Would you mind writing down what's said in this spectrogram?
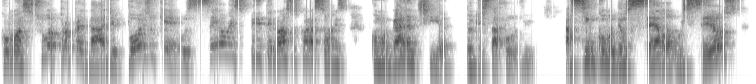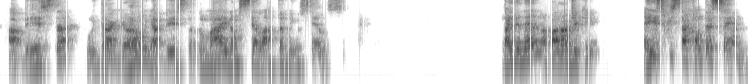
como a sua propriedade, pois o que? O seu Espírito em nossos corações, como garantia do que está por vir. Assim como Deus sela os seus, a besta, o dragão e a besta do mar irão selar também os seus. Está entendendo a paródia aqui? É isso que está acontecendo.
